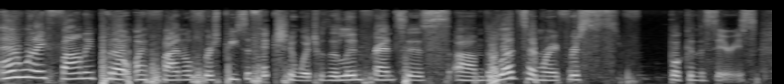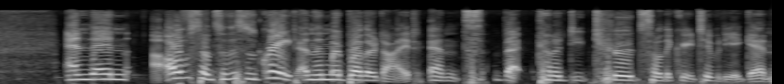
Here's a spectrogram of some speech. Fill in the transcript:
and when i finally put out my final first piece of fiction which was the lynn francis um, the blood samurai first book in the series and then all of a sudden, so this is great. And then my brother died, and that kind of deterred some of the creativity again.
